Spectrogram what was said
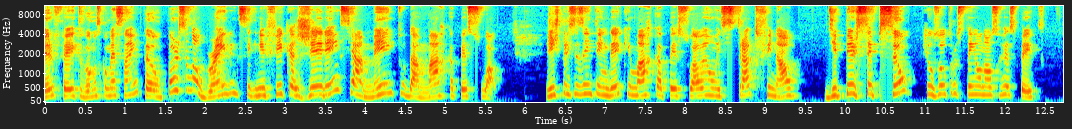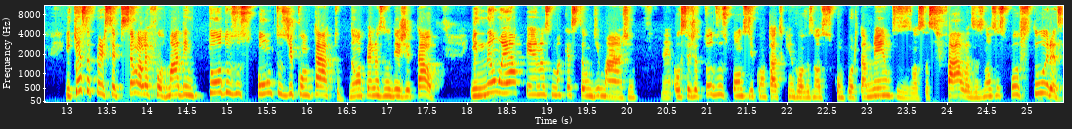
Perfeito, vamos começar então. Personal branding significa gerenciamento da marca pessoal. A gente precisa entender que marca pessoal é um extrato final de percepção que os outros têm ao nosso respeito. E que essa percepção ela é formada em todos os pontos de contato, não apenas no digital, e não é apenas uma questão de imagem. Né? Ou seja, todos os pontos de contato que envolvem os nossos comportamentos, as nossas falas, as nossas posturas,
